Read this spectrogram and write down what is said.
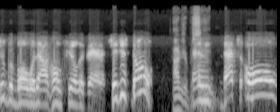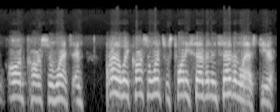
Super Bowl without home field advantage. They just don't. 100%. And that's all on Carson Wentz. And by the way, Carson Wentz was 27 and seven last year,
